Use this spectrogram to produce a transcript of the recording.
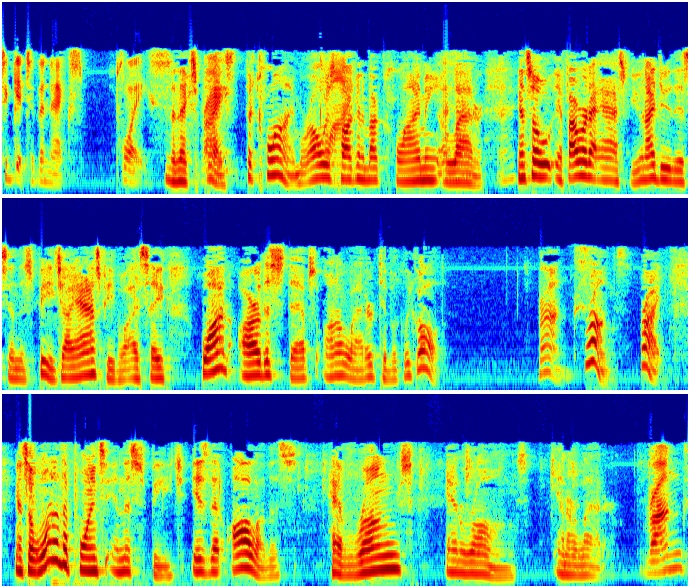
To get to the next place. The next place. The climb. We're always climb. talking about climbing uh-huh. a ladder. Uh-huh. And so if I were to ask you, and I do this in the speech, I ask people, I say, what are the steps on a ladder typically called? Rungs. Rungs, right. And so one of the points in the speech is that all of us have rungs and wrongs in our ladder. Rungs,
